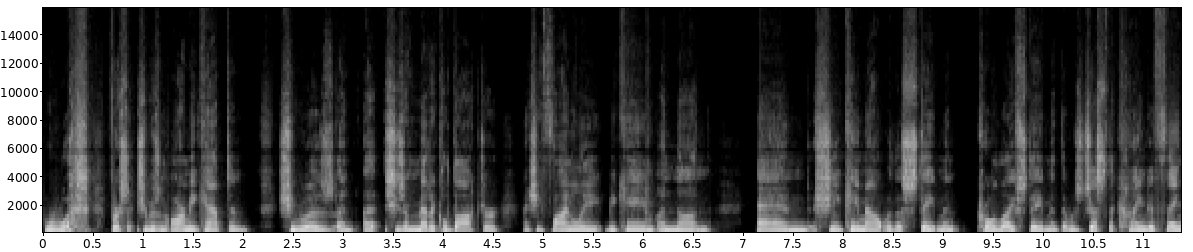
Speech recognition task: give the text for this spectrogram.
who was first she was an army captain she was a, a, she's a medical doctor and she finally became a nun and she came out with a statement pro life statement that was just the kind of thing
